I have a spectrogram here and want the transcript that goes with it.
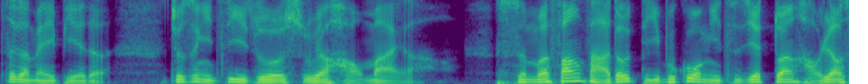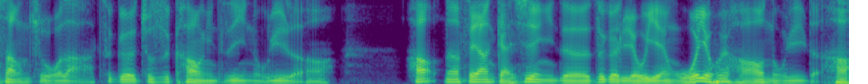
这个没别的，就是你自己做的书要好卖啦。什么方法都敌不过你直接端好料上桌啦，这个就是靠你自己努力了啊。好，那非常感谢你的这个留言，我也会好好努力的哈。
